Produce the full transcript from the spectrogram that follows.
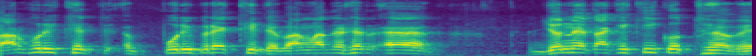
তার পরিক্ষেত্রে পরিপ্রেক্ষিতে বাংলাদেশের জন্য তাকে কি করতে হবে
